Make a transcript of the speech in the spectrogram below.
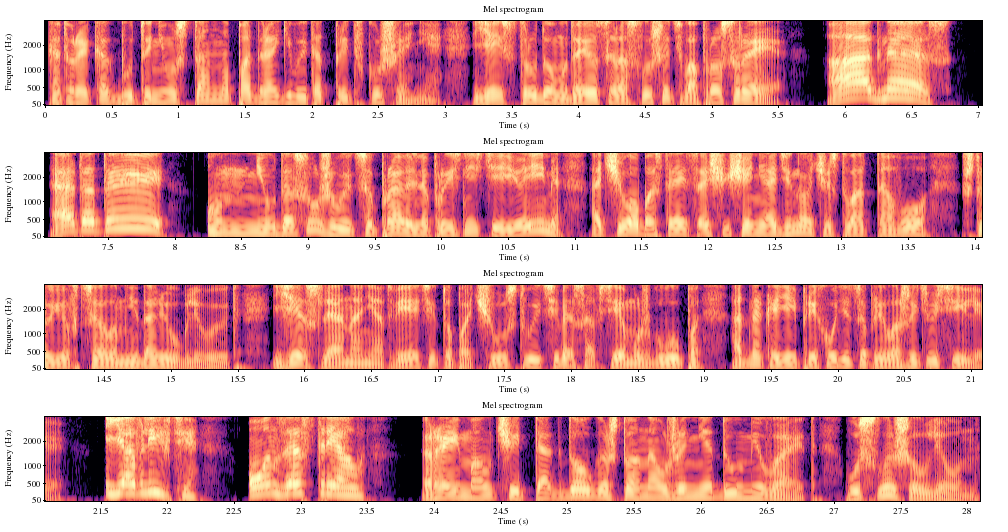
которая как будто неустанно подрагивает от предвкушения. Ей с трудом удается расслышать вопрос Рэя. «Агнес, это ты?» Он не удосуживается правильно произнести ее имя, отчего обостряется ощущение одиночества от того, что ее в целом недолюбливают. Если она не ответит, то почувствует себя совсем уж глупо, однако ей приходится приложить усилия. «Я в лифте! Он застрял!» Рэй молчит так долго, что она уже недоумевает, услышал ли он,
